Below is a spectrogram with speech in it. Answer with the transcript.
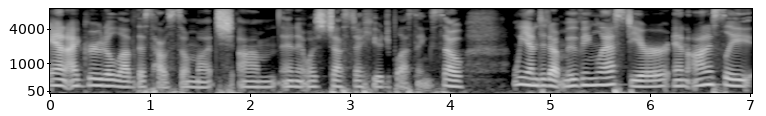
And I grew to love this house so much, um, and it was just a huge blessing. So we ended up moving last year, and honestly,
